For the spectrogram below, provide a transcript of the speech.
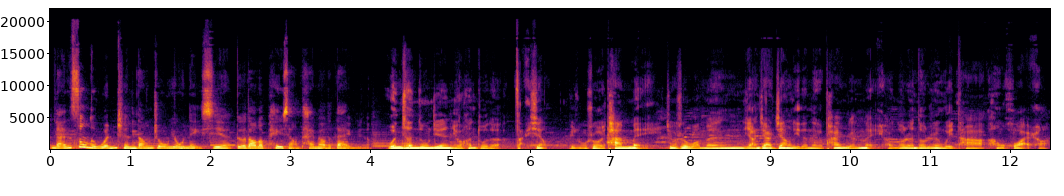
南宋的文臣当中有哪些得到了配享太庙的待遇呢？文臣中间有很多的宰相，比如说潘美，就是我们杨家将里的那个潘仁美，很多人都认为他很坏啊，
